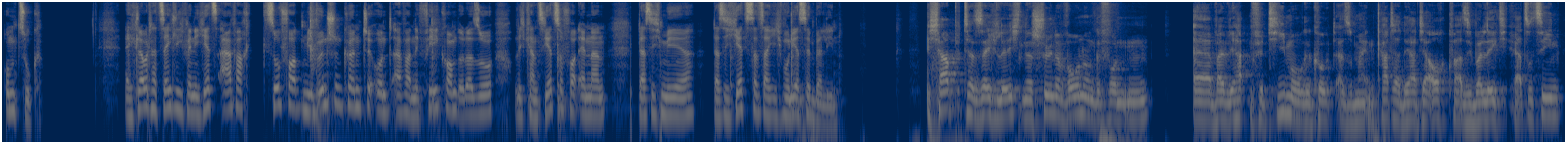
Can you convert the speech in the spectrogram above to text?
Umzug. Ich glaube tatsächlich, wenn ich jetzt einfach sofort mir wünschen könnte und einfach eine Fee kommt oder so und ich kann es jetzt sofort ändern, dass ich mir, dass ich jetzt dann sage, ich wohne jetzt in Berlin. Ich habe tatsächlich eine schöne Wohnung gefunden, äh, weil wir hatten für Timo geguckt, also mein Cutter, der hat ja auch quasi überlegt, hierher zu ziehen.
